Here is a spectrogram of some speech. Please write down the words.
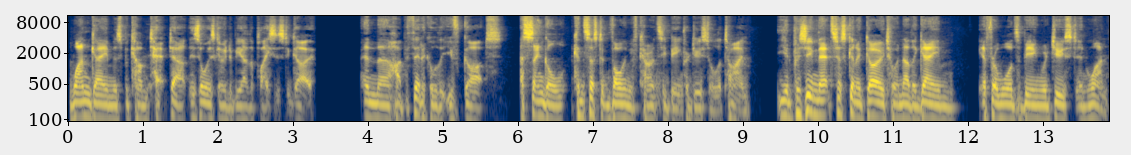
one game has become tapped out. There's always going to be other places to go. in the hypothetical that you've got a single consistent volume of currency being produced all the time, you'd presume that's just going to go to another game if rewards are being reduced in one.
